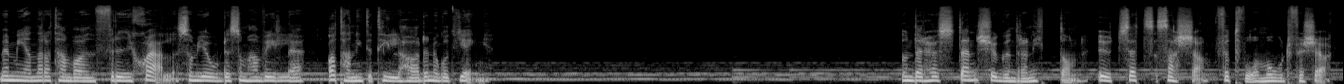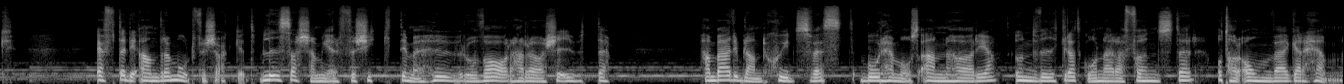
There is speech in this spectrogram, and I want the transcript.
men menar att han var en fri själ som gjorde som han ville och att han inte tillhörde något gäng. Under hösten 2019 utsätts Sasha för två mordförsök. Efter det andra mordförsöket blir Sasha mer försiktig med hur och var han rör sig ute. Han bär ibland skyddsväst, bor hemma hos anhöriga, undviker att gå nära fönster och tar omvägar hem.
